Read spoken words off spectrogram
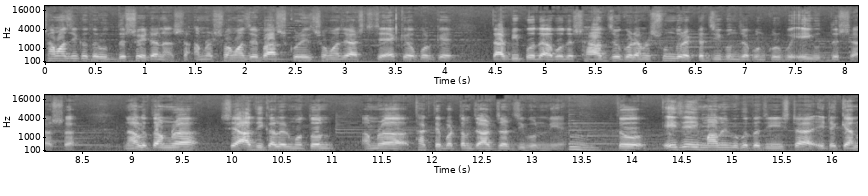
সামাজিকতার উদ্দেশ্য এটা না। আমরা সমাজে বাস করে সমাজে আসছে একে অপরকে তার বিপদে আপদে সাহায্য করে আমরা সুন্দর একটা জীবন যাপন করব এই উদ্দেশ্যে আসা। নাহলে তো আমরা সে আদিকালের মতন আমরা থাকতে পারতাম যার যার জীবন নিয়ে। তো এই যে এই মানবিকতা জিনিসটা এটা কেন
